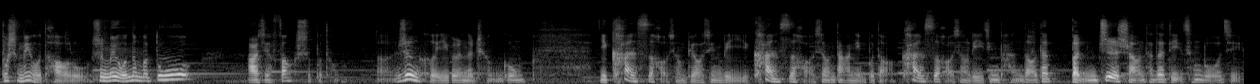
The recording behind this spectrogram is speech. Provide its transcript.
不是没有套路，是没有那么多，而且方式不同。啊，任何一个人的成功，你看似好像标新立异，看似好像大逆不道，看似好像离经叛道，但本质上它的底层逻辑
